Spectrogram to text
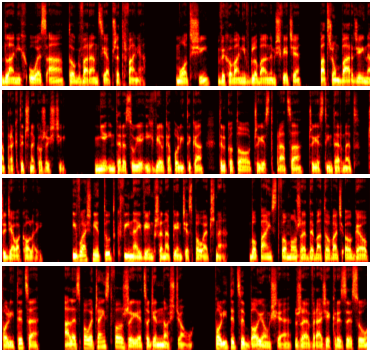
Dla nich USA to gwarancja przetrwania. Młodsi, wychowani w globalnym świecie, patrzą bardziej na praktyczne korzyści. Nie interesuje ich wielka polityka, tylko to, czy jest praca, czy jest internet, czy działa kolej. I właśnie tu tkwi największe napięcie społeczne, bo państwo może debatować o geopolityce, ale społeczeństwo żyje codziennością. Politycy boją się, że w razie kryzysu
